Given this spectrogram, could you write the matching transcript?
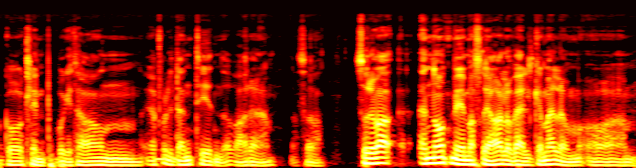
går og klimper på gitaren. Iallfall i den tiden. da var det altså. Så det var enormt mye materiale å velge mellom. Og,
